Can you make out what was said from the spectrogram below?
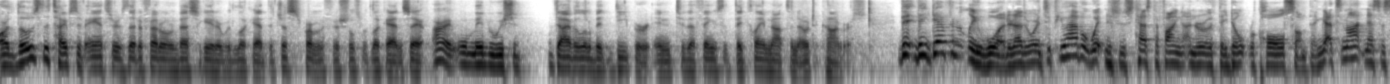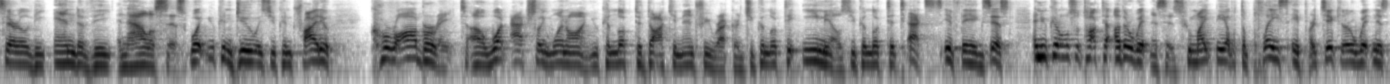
Are those the types of answers that a federal investigator would look at, that Justice Department officials would look at and say, all right, well, maybe we should dive a little bit deeper into the things that they claim not to know to Congress? They, they, definitely would. In other words, if you have a witness who's testifying under oath, they don't recall something, that's not necessarily the end of the analysis. What you can do is you can try to corroborate uh, what actually went on. You can look to documentary records, you can look to emails, you can look to texts if they exist, and you can also talk to other witnesses who might be able to place a particular witness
